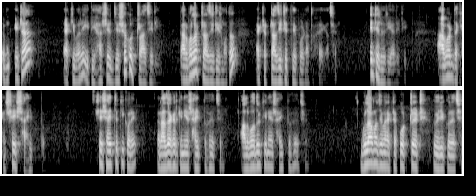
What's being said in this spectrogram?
এবং এটা একেবারে ইতিহাসের যে সকল ট্রাজেডি, কারবালার ট্রাজেডির মতো একটা ট্রাজেডিতে পরিণত হয়ে গেছে। এটা হলো রিয়ালিটি। আবার দেখেন সেই সাহিত্য। সেই সাহিত্য কি করে? রাজাকারকে নিয়ে সাহিত্য হয়েছে, আলবদরকে নিয়ে সাহিত্য হয়েছে, গোলাম আজমের একটা পোর্ট্রেট তৈরি করেছে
